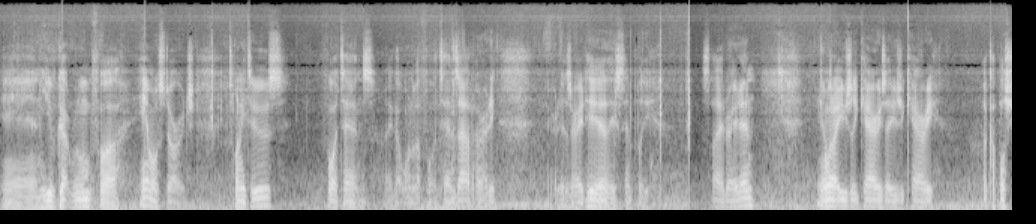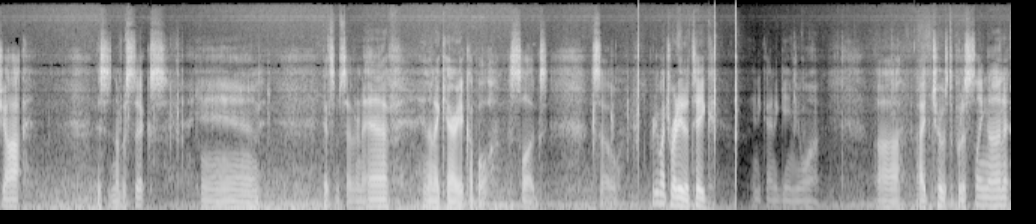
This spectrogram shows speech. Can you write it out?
and you've got room for ammo storage. 22s, 410s. I got one of the 410s out already. There it is right here. They simply slide right in. And what I usually carry is I usually carry a couple shot. This is number six, and got some seven and a half, and then I carry a couple slugs. So pretty much ready to take any kind of game you want. Uh, I chose to put a sling on it.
